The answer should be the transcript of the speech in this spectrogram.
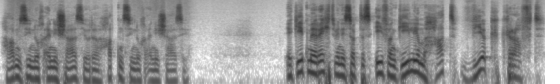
haben sie noch eine Chance oder hatten sie noch eine Chance. Er gebt mir recht, wenn ich sage, das Evangelium hat Wirkkraft.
